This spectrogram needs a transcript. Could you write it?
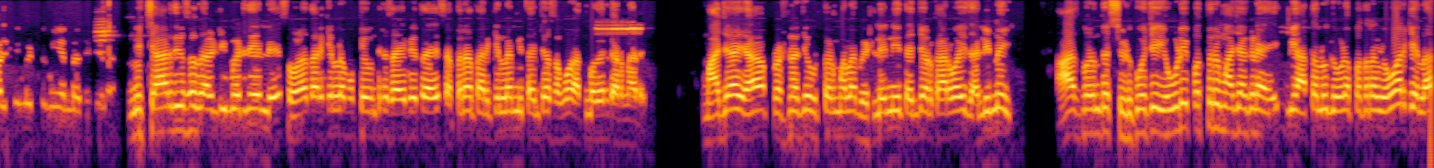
दिवसाचं अल्टिमेट तुम्ही यांना दिलेला. मी चार दिवसाचं अल्टिमेट दिले सोळा तारखेला मुख्यमंत्री साहेब येत आहे. सतरा तारखेला मी त्यांच्यासमोर आत्मदहन करणार आहे. माझ्या ह्या प्रश्नाचे उत्तर मला भेटले नाही. त्यांच्यावर कारवाई झाली नाही. आजपर्यंत सिडकोचे एवढे पत्र माझ्याकडे आहे. मी आता लोक एवढा पत्र व्यवहार केला.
